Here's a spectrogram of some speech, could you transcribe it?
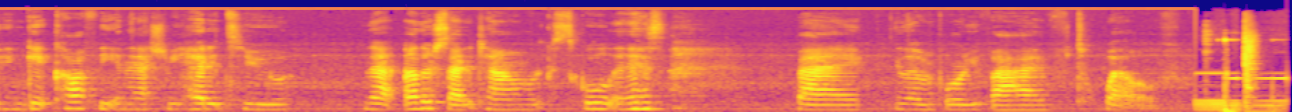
we can get coffee and then I should be headed to that other side of town where school is by 11:45 12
